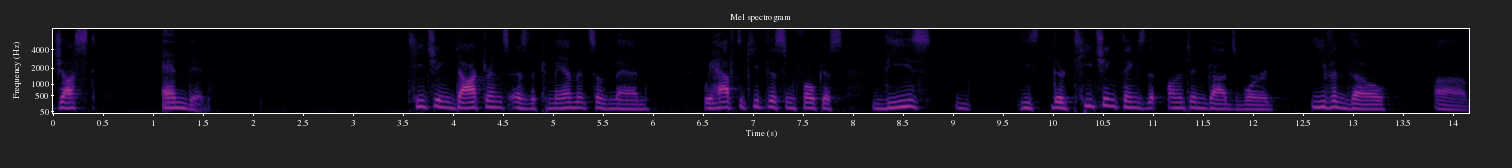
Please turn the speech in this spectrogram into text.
just ended. Teaching doctrines as the commandments of men. We have to keep this in focus. These he's, they're teaching things that aren't in God's word even though um,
